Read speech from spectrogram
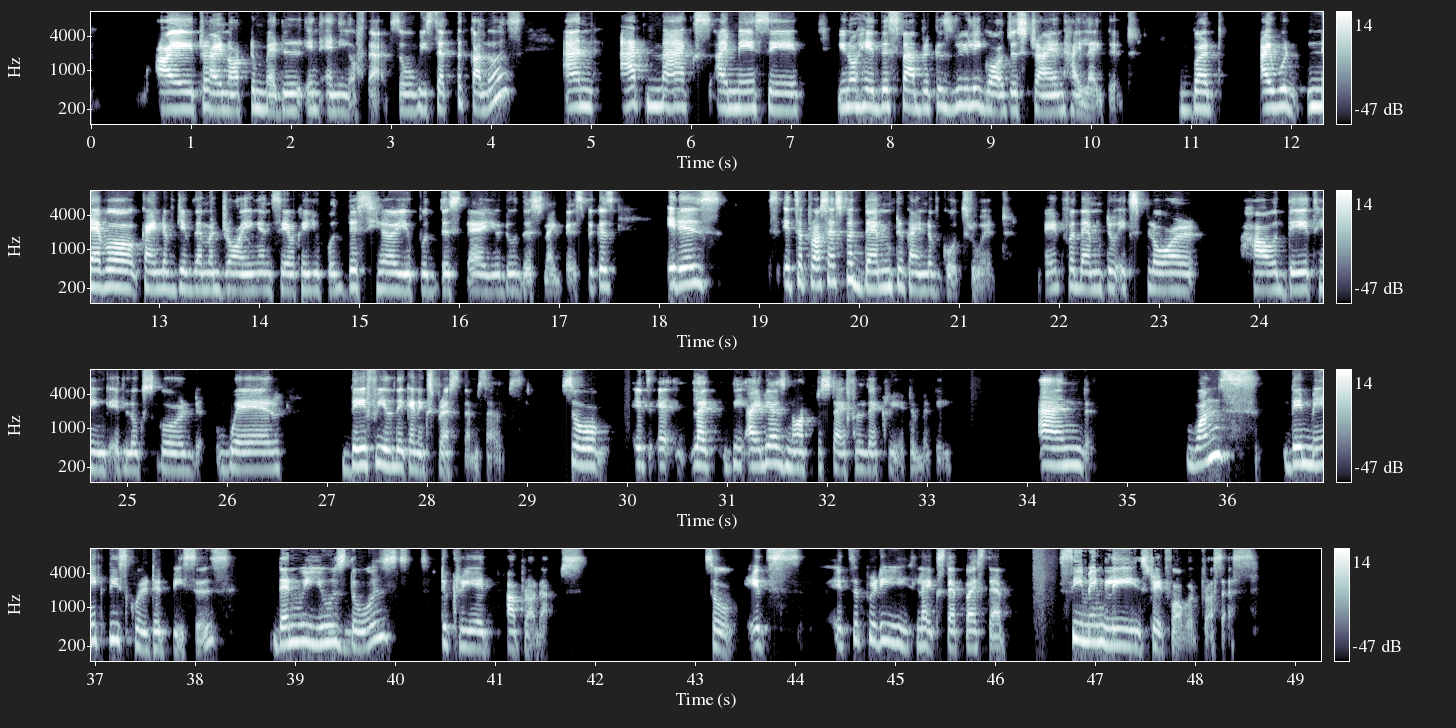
i try not to meddle in any of that. So we set the colors and at max i may say you know hey this fabric is really gorgeous try and highlight it. But I would never kind of give them a drawing and say, okay, you put this here, you put this there, you do this like this, because it is it's a process for them to kind of go through it, right? For them to explore how they think it looks good, where they feel they can express themselves. So it's it, eh, like the idea is not to stifle their creativity. And once they make these quilted pieces, then we use those to create our products. So it's it's a pretty like step by step seemingly straightforward process.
